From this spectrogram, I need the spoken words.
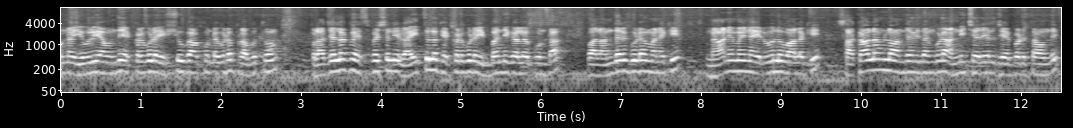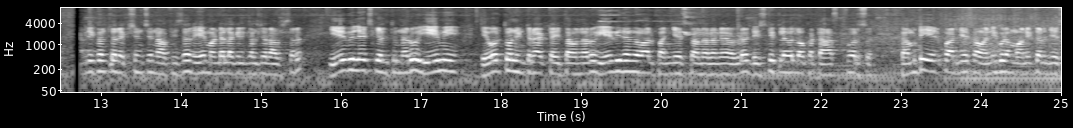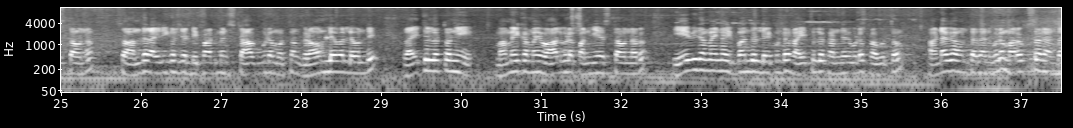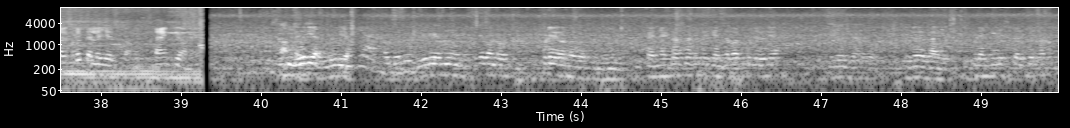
ఉన్న యూరియా ఉంది. ఎక్కడ కూడా ఇష్యూ కాకుండా కూడా ప్రభుత్వం ప్రజలకు ఎస్పెషల్లీ రైతులకు ఎక్కడ కూడా ఇబ్బంది కలగకుండా వాళ్ళందరికీ కూడా మనకి నాణ్యమైన ఎరువులు వాళ్ళకి సకాలంలో అందే విధంగా కూడా అన్ని చర్యలు చేపడుతూ ఉంది. అగ్రికల్చర్ ఎక్స్టెన్షన్ ఆఫీసర్ ఏ మండల అగ్రికల్చర్ ఆఫీసర్ ఏ విలేజ్కి వెళ్తున్నారు ఏమి ఎవరితో ఇంటరాక్ట్ అవుతా ఉన్నారు ఏ విధంగా వాళ్ళు పనిచేస్తూ ఉన్నారు అనేవి కూడా డిస్ట్రిక్ట్ లెవెల్లో ఒక టాస్క్ ఫోర్స్ కమిటీ ఏర్పాటు చేసి అవన్నీ కూడా మానిటర్ చేస్తూ ఉన్నాం. సో అందరు అగ్రికల్చర్ డిపార్ట్మెంట్ స్టాఫ్ కూడా మొత్తం గ్రౌండ్ లెవెల్లో ఉండి రైతులతోని మమేకమై వాళ్ళు కూడా పనిచేస్తూ ఉన్నారు. ఏ విధమైన ఇబ్బందులు లేకుండా రైతులకు అందరూ కూడా ప్రభుత్వం అండగా ఉంటుందని కూడా మరొకసారి అందరికీ కూడా తెలియజేస్తాను థ్యాంక్ యూ యూరియా యూరియా. ఇప్పుడే ఉండబోతుంది టెన్ ఎకర్స్ అంటే మీకు ఎంత పడుతుంది యూరియా? ఇరవై బ్యాగులు. ఇప్పుడు ఎంత తీసుకెళ్తున్నారు?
